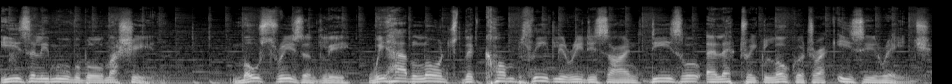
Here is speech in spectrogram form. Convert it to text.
easily movable machine. Most recently, we have launched the completely redesigned diesel-electric Lokotrack Easy Range.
